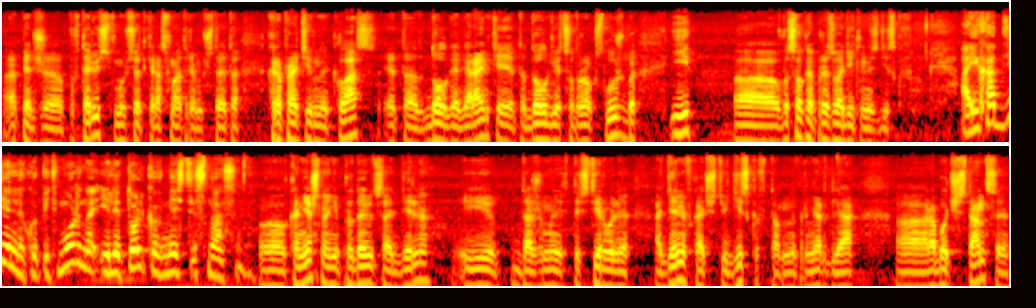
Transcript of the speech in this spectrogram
Опять же, повторюсь, мы все-таки рассматриваем, что это корпоративный класс, это долгая гарантия, это долгий срок службы и э, высокая производительность дисков. А их отдельно купить можно или только вместе с НАСом? Э, конечно, они продаются отдельно. И даже мы их тестировали отдельно в качестве дисков, там, например, для э, рабочей станции.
